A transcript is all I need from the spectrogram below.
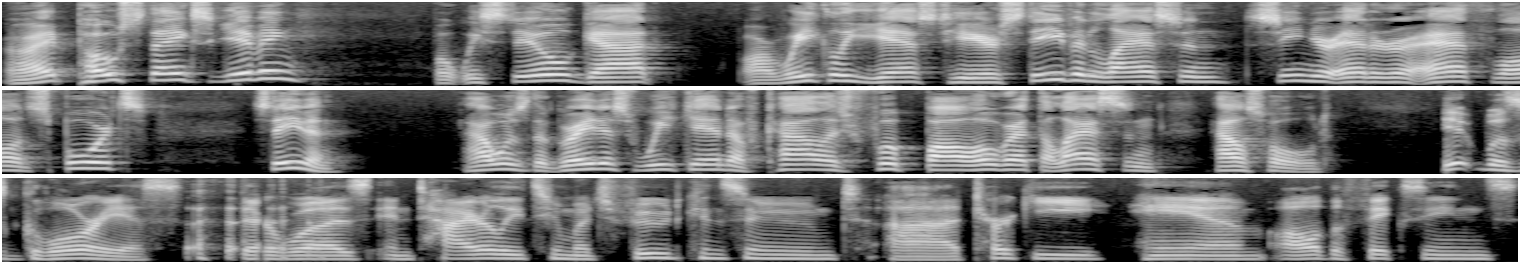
All right, post Thanksgiving, but we still got our weekly guest here, Steven Lassan, senior editor, Athlon Sports. Steven, how was the greatest weekend of college football over at the Lassan household? It was glorious. there was entirely too much food consumed, uh, turkey, ham, all the fixings,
